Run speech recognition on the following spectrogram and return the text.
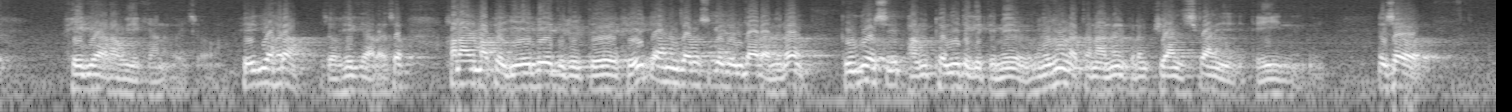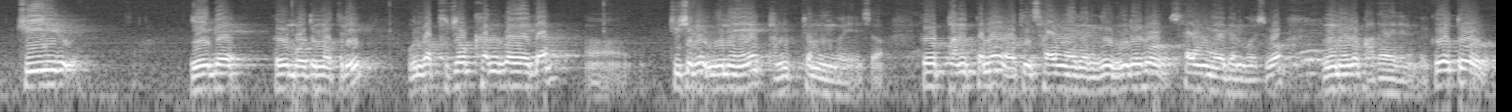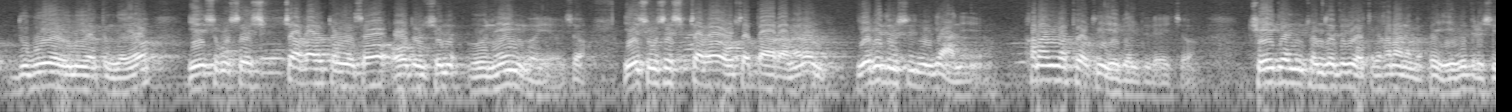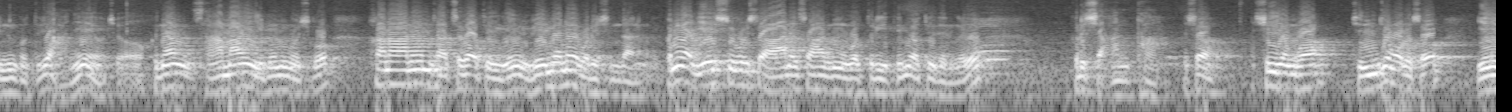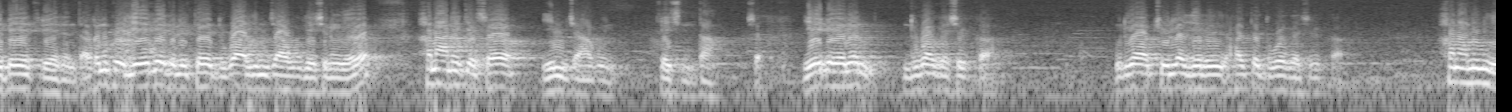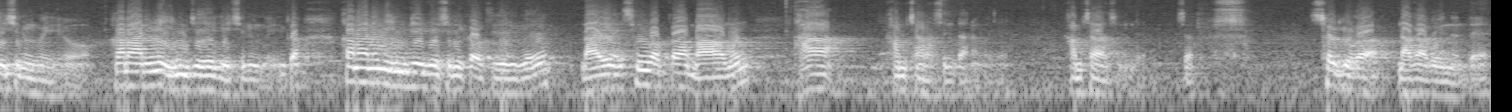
회개하라고 얘기하는 거죠. 회개하라. 그래서 회개하라. 그래서 하나님 앞에 예배 드릴 때 회개하는 자로 쓰게 된다라면은 그것이 방편이 되기 때문에 은혜로 나타나는 그런 귀한 시간이 돼 있는 거예요. 그래서 주일 예배 그 모든 것들이 우리가 부족한 거에 대한 어, 주시는 은혜의 방편인 거예요. 그래서 그 방편을 어떻게 사용해야 되는 거예요? 은혜로 사용해야 되는 것이고 은혜를 받아야 되는 거예요. 그것도 누구의 은혜였던 거예요? 예수 그리스도의 십자가를 통해서 얻어주신 은혜인 거예요. 그래서 예수 그리스도의 십자가가 없었다라면 예배 드릴 수 있는 게 아니에요. 하나님 앞에 어떻게 예배를 드려야죠? 죄된 존재들이 어떻게 하나님 앞에 예배 드릴 수 있는 것들이 아니에요. 저 그냥 사망이 이루는 것이고 하나님 자체가 어떻게 거예요? 외면해 버리신다는 거예요. 그러나 예수 그리스도 안에서 하는 것들이기 때문에 어떻게 되는 거예요? 그렇지 않다. 그래서 신령과 진정으로서 예배 드려야 된다. 그러면 그 예배 드릴 때 누가 임재하고 계시는 거예요? 하나님께서 임재하고 계신다. 그래서 예배에는 누가 계실까? 우리가 주일날 예배할 때 누가 계실까? 하나님이 계시는 거예요. 하나님이 임재해 계시는 거예요. 그러니까 하나님이 임재해 계시니까 어떻게 되는 거예요? 나의 생각과 마음을 다 감찰하신다는 거죠. 감찰하신다. 그래서 설교가 나가고 있는데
